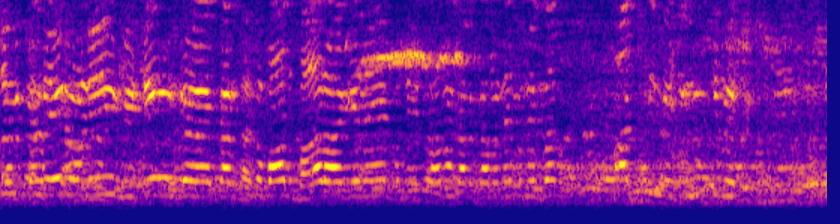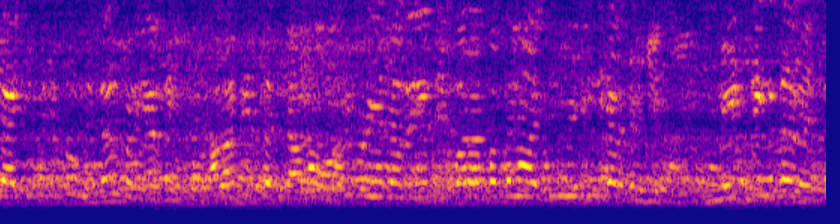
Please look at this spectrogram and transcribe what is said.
सिंह पंडेल होनी मीटिंग ਕਰਨ ਤੋਂ ਬਾਅਦ ਬਾਹਰ ਆ ਗਏ ਨੇ ਪੁਲਿਸ ਸਾਹਿਬ ਨਾਲ ਗੱਲ ਕਰ ਲੈਣੇ ਪੁਲਿਸ ਸਾਹਿਬ ਅੱਜ ਦੀ ਮੀਟਿੰਗ ਨੂੰ ਕਿਵੇਂ ਦੇਖੀ? ਕਿ ਅੱਜ ਦੀ ਮੀਟਿੰਗ ਤੋਂ ਮਿਸਾਲ ਬਣੀਆਂ ਸੀ ਹਾਲਾਂਕਿ ਚਰਚਾਵਾਂ ਹੋਰ ਵੀ ਬੜੀਆਂ ਚੱਲ ਰਹੀਆਂ ਸੀ ਪਰ ਆਪਾਂ ਪਹਿਲਾਂ ਅੱਜ ਦੀ ਮੀਟਿੰਗ ਦੀ ਗੱਲ ਕਰੀਏ। ਮੀਟਿੰਗ ਦੇ ਵਿੱਚ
